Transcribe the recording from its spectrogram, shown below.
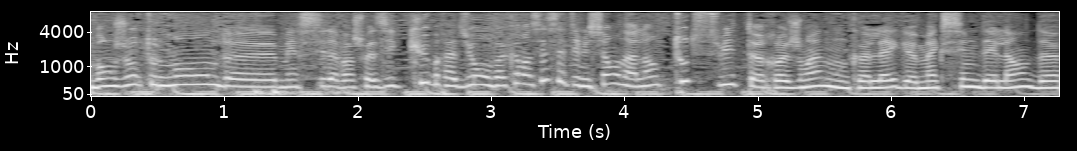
Bonjour tout le monde, euh, merci d'avoir choisi Cube Radio. On va commencer cette émission en allant tout de suite rejoindre mon collègue Maxime Deslandes de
